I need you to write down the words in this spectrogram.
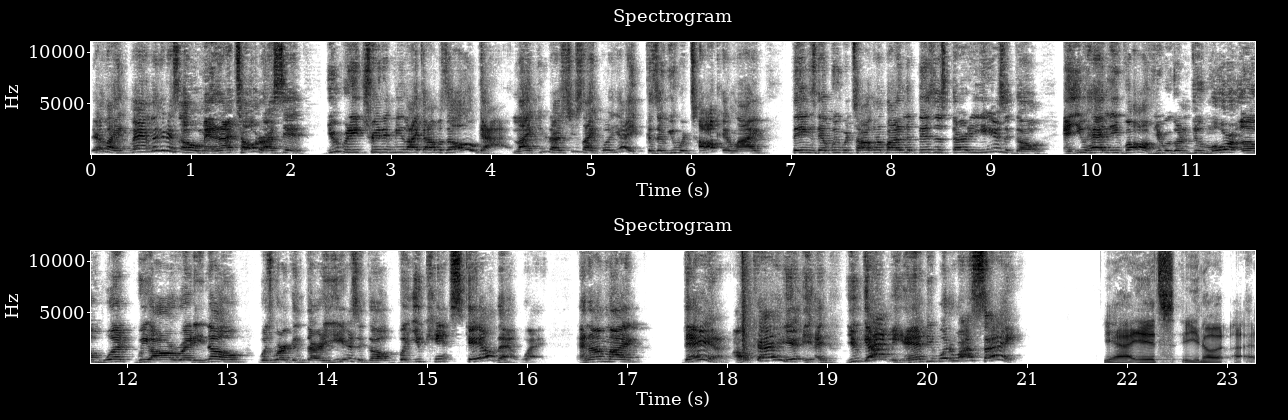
they're like, man, look at this old man. And I told her, I said, you really treated me like I was an old guy. Like, you know, she's like, well, yeah, because if you were talking like things that we were talking about in the business 30 years ago and you hadn't evolved, you were going to do more of what we already know was working 30 years ago, but you can't scale that way. And I'm like, damn, okay, you got me, Andy. What do I say? Yeah, it's, you know, uh,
